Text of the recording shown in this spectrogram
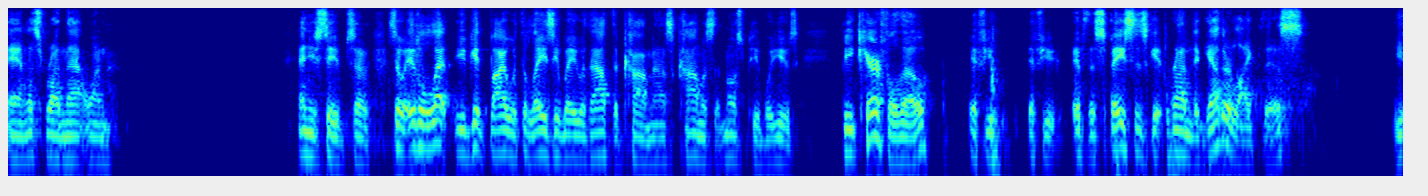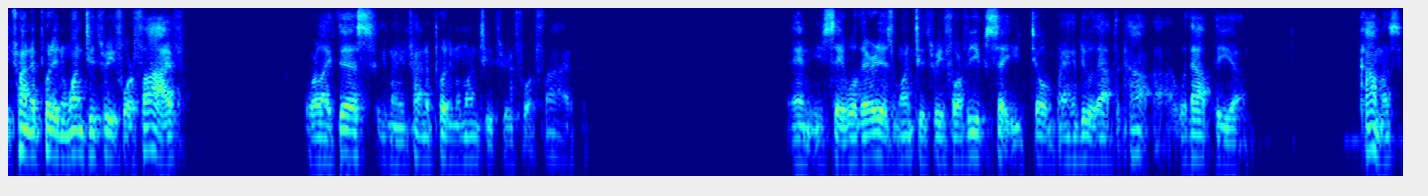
And let's run that one. And you see, so so it'll let you get by with the lazy way without the commas, commas that most people use. Be careful though, if you if you if the spaces get run together like this, you're trying to put in one, two, three, four, five, or like this, you know, you're trying to put in one, two, three, four, five. And you say, well, there it is, one, two, three, four. You can say you don't I can do without the com uh, without the uh, commas.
